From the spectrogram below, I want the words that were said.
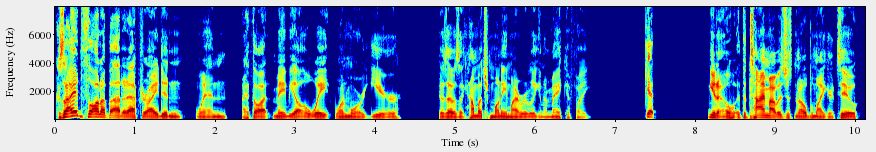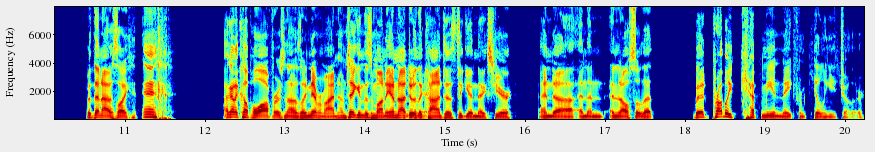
Because I had thought about it after I didn't win. I thought maybe I'll wait one more year because I was like, how much money am I really going to make if I get, you know, at the time I was just an open micer too. But then I was like, eh, I got a couple offers and I was like, never mind. I'm taking this money. I'm not doing the contest again next year. And, uh, and then, and then also that, but it probably kept me and Nate from killing each other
